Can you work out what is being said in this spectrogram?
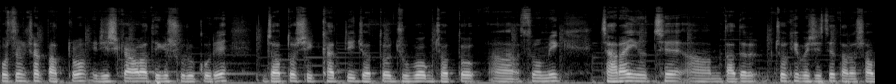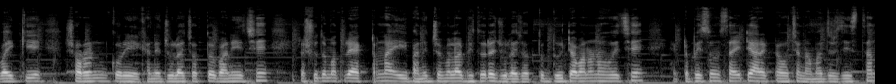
প্রশংসার পাত্র রিক্সাওয়ালা থেকে শুরু করে যত শিক্ষার্থী, যত যুবক, যত শ্রমিক, যারাই হচ্ছে তাদের চোখে ভেসেছে, তারা সবাইকে স্মরণ করে এখানে জুলাই চত্বর বানিয়েছে। এটা শুধুমাত্র একটা না, এই বাণিজ্য মেলার ভিতরে জুলাই চত্বর দুইটা বানানো হয়েছে। একটা পেছন সাইডে আর একটা হচ্ছে নামাজের যে স্থান,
